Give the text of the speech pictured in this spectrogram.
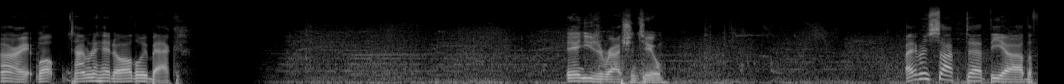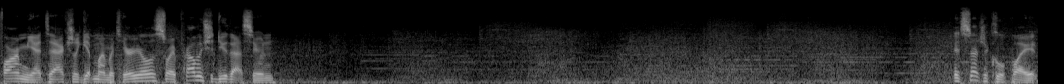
Alright, well, time to head all the way back. And use a ration, too. I haven't stopped at the, uh, the farm yet to actually get my materials, so I probably should do that soon. It's such a cool fight.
